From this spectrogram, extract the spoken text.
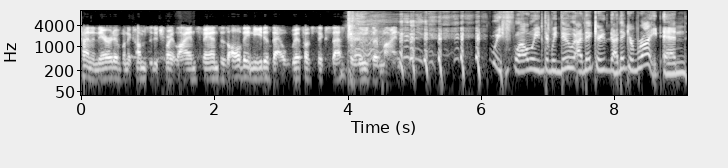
kind of narrative when it comes to Detroit Lions fans is all they need is that whiff of success to lose their minds. we well we we do. I think you're I think you're right. And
